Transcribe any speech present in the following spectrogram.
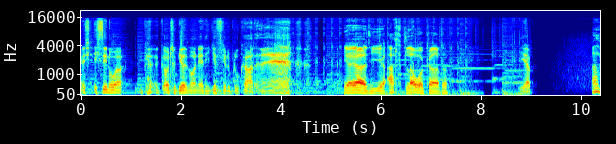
ich, ich sehe nur Go to Gilmore and he gives you the blue card. Äh. Ja, ja, die 8 blaue Karte. Ja, Ah,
